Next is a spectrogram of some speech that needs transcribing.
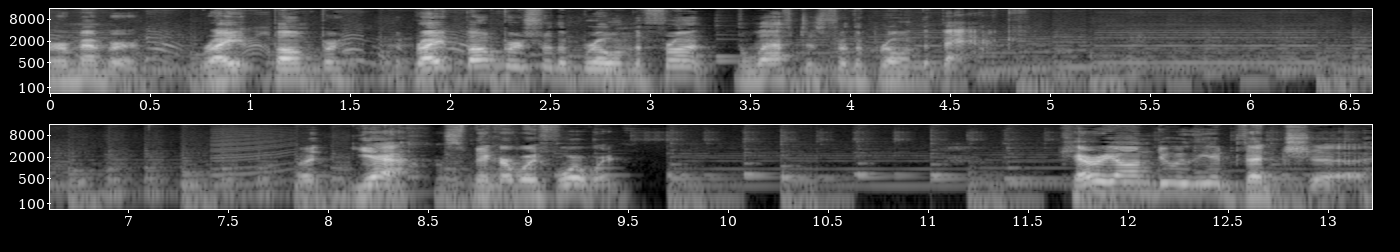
Remember, right bumper, the right bumper is for the bro in the front, the left is for the bro in the back. But yeah, let's make our way forward. Carry on doing the adventure.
